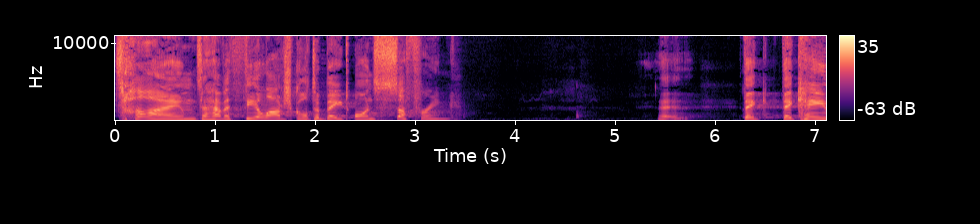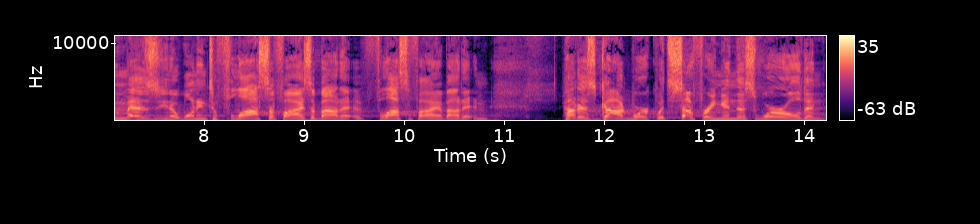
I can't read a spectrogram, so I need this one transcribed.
time to have a theological debate on suffering. They, they came as, you know, wanting to philosophize about it, philosophize about it. And how does God work with suffering in this world? And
